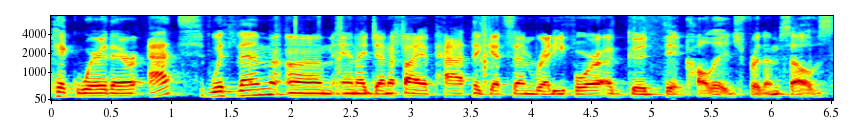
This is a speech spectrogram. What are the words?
pick where they're at with them um, and identify a path that gets them ready for a good fit college for themselves.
